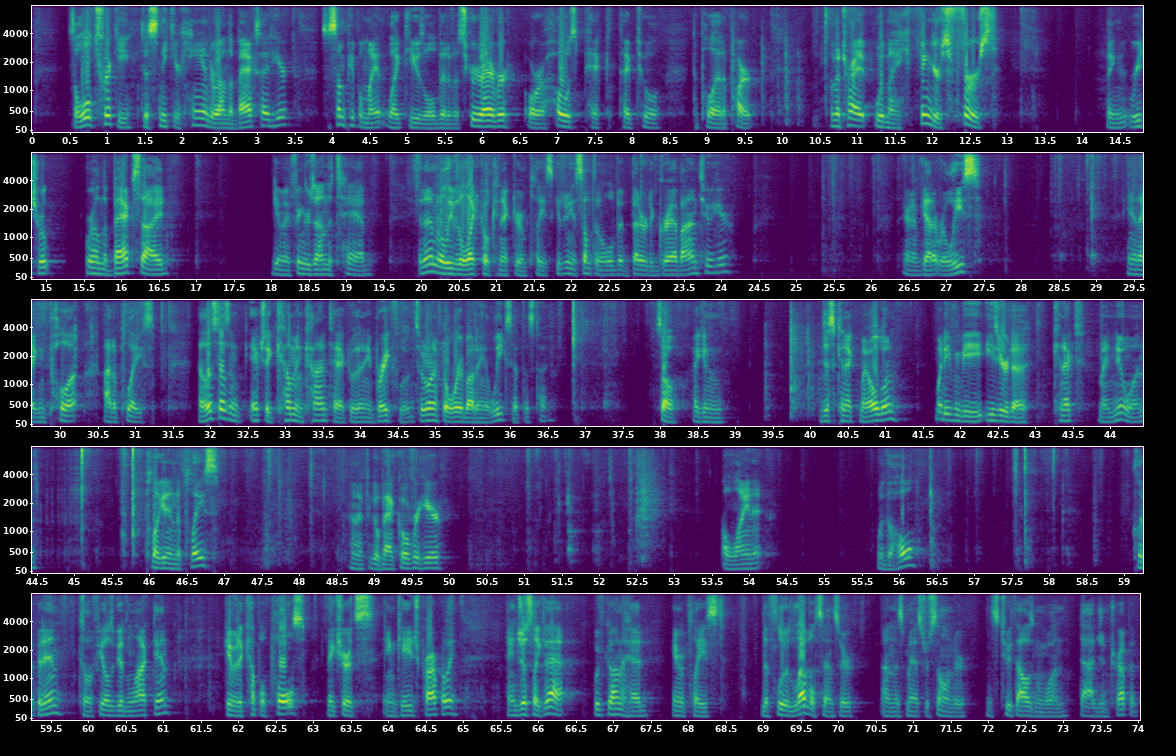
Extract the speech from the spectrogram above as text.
It's a little tricky to sneak your hand around the back side here. So some people might like to use a little bit of a screwdriver or a hose pick type tool to pull that apart. I'm gonna try it with my fingers first I can reach around the back side, get my fingers on the tab, and then I'm going to leave the electrical connector in place. It gives me something a little bit better to grab onto here. There, and I've got it released. And I can pull it out of place. Now this doesn't actually come in contact with any brake fluid, so we don't have to worry about any leaks at this time. So I can disconnect my old one. Might even be easier to connect my new one, plug it into place. I'm gonna have to go back over here, align it with the hole, clip it in until it feels good and locked in, give it a couple pulls, make sure it's engaged properly, and just like that, we've gone ahead and replaced the fluid level sensor on this master cylinder this 2001 Dodge Intrepid.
